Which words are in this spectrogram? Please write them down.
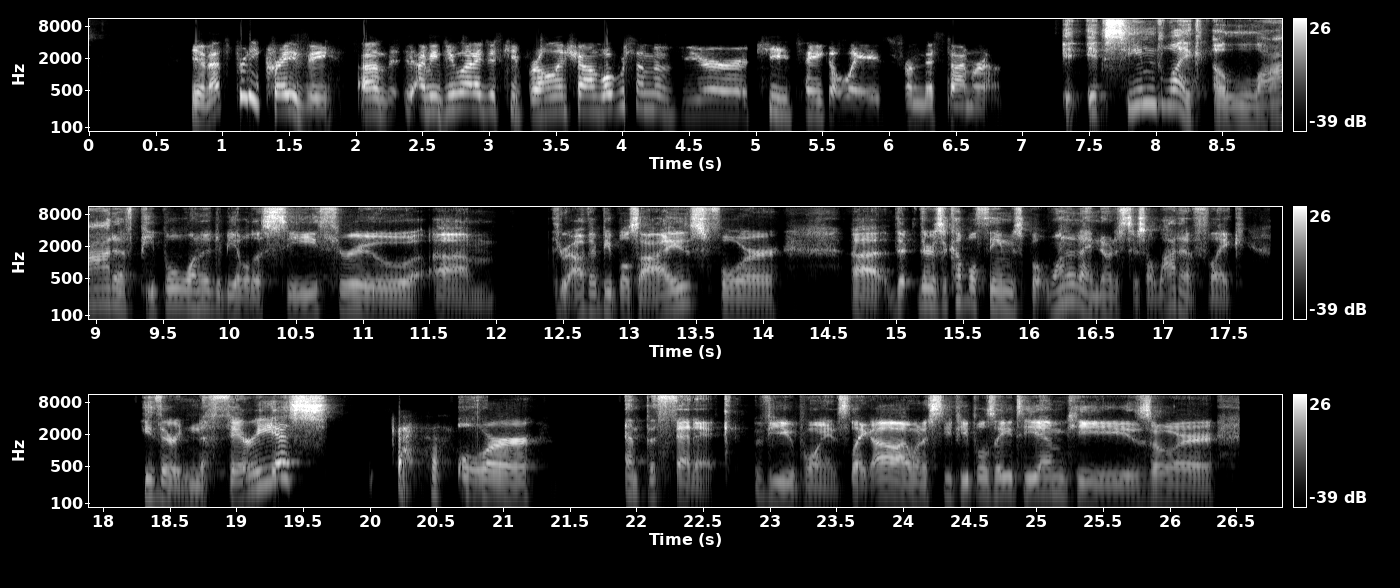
Yeah, that's pretty crazy. Um, I mean, do you want to just keep rolling, Sean? What were some of your key takeaways from this time around? It, it seemed like a lot of people wanted to be able to see through um, through other people's eyes. For uh, th- there's a couple themes, but one that I noticed there's a lot of like either nefarious or empathetic viewpoints. Like, oh, I want to see people's ATM keys, or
